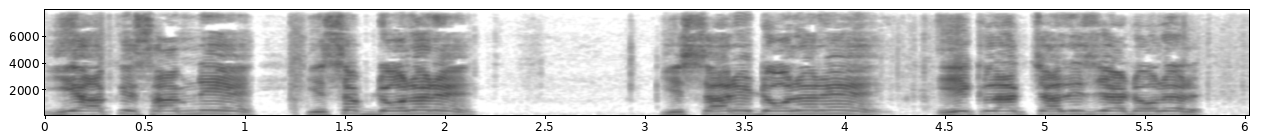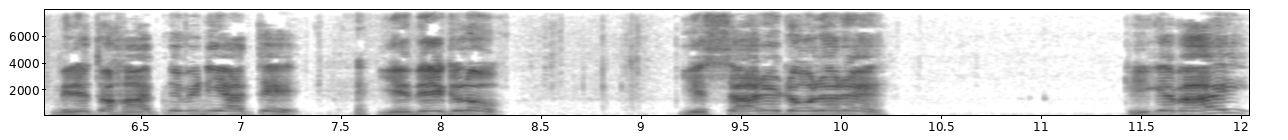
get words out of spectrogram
ये आपके सामने है, ये सब डॉलर हैं। ये सारे डॉलर हैं, एक लाख चालीस हज़ार डॉलर। मेरे तो हाथ में भी नहीं आते। ये देख लो ये सारे डॉलर हैं। ठीक है भाई?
